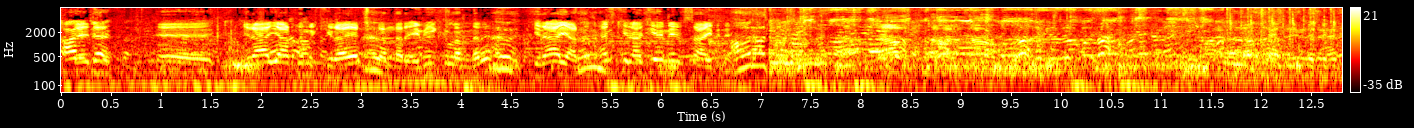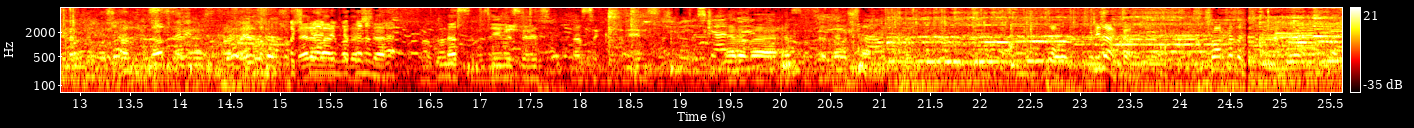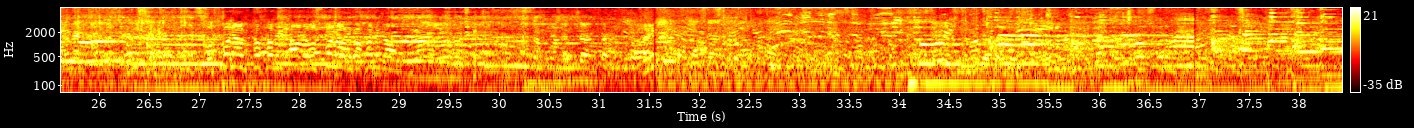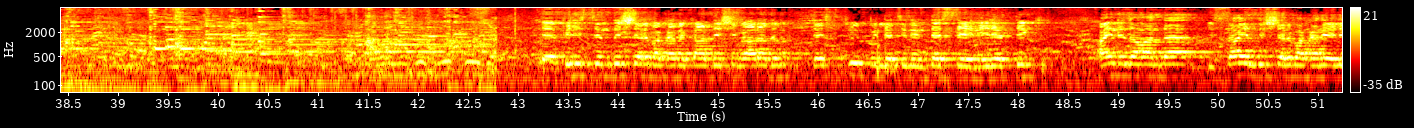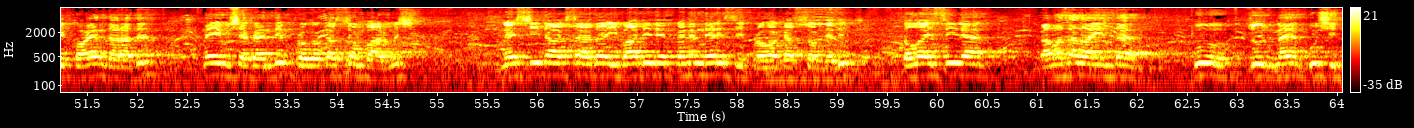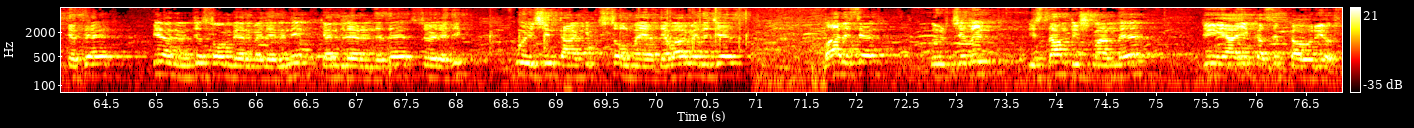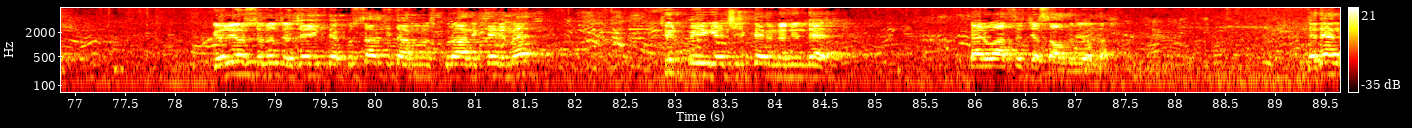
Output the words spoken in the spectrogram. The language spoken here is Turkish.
Şeyde, e, kira yardımı, kiraya çıkanları, evi yıkılanları kira yardım. Hem kiracı hem ev sahibine. Ağır at. Sağ olun. Sağ olun. Sağ olun. Merhaba arkadaşlar. Nasılsınız? iyi misiniz? Nasılsın kızım? iyi misin? Merhaba. Nasılsınız? Hoş geldiniz. Bir dakika. Şu arkada. Osman abi Dışişleri Bakanı kardeşimi aradım. Des- Türk milletinin desteğini ilettik. Aynı zamanda İsrail Dışişleri Bakanı Eli Cohen de aradı. Neymiş efendim? Provokasyon varmış. Mescid-i Aksa'da ibadet etmenin neresi provokasyon dedik. Dolayısıyla Ramazan ayında bu zulme, bu şiddete bir an önce son vermelerini kendilerinde de söyledik. Bu işin takipçisi olmaya devam edeceğiz. Maalesef ırkçılık, İslam düşmanlığı dünyayı kasıp kavuruyor. Görüyorsunuz özellikle kutsal kitabımız Kur'an-ı Kerim'e Türk büyükelçiliklerin önünde pervasızca saldırıyorlar. Neden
